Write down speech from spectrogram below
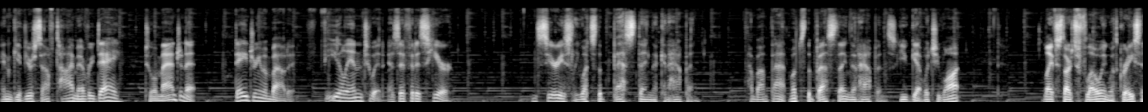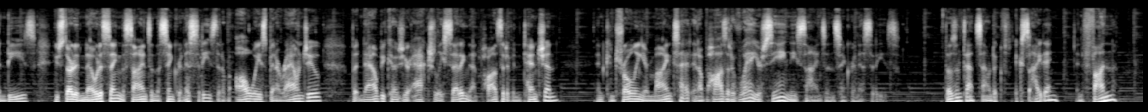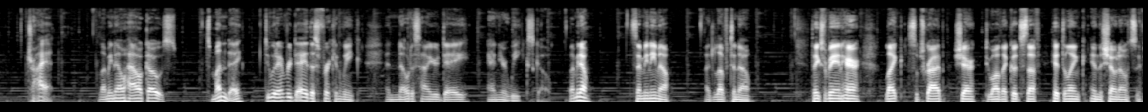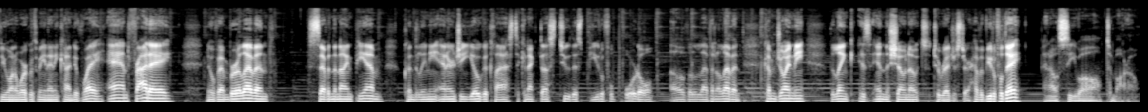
and give yourself time every day to imagine it, daydream about it, feel into it as if it is here. And seriously, what's the best thing that can happen? How about that? What's the best thing that happens? You get what you want. Life starts flowing with grace and ease. You started noticing the signs and the synchronicities that have always been around you, but now because you're actually setting that positive intention and controlling your mindset in a positive way, you're seeing these signs and synchronicities. Doesn't that sound exciting and fun? Try it. Let me know how it goes. It's Monday. Do it every day this freaking week and notice how your day and your weeks go. Let me know. Send me an email. I'd love to know. Thanks for being here. Like, subscribe, share, do all that good stuff. Hit the link in the show notes if you want to work with me in any kind of way. And Friday, November 11th, 7 to 9 p.m., Kundalini Energy Yoga class to connect us to this beautiful portal of 1111. Come join me. The link is in the show notes to register. Have a beautiful day and I'll see you all tomorrow.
